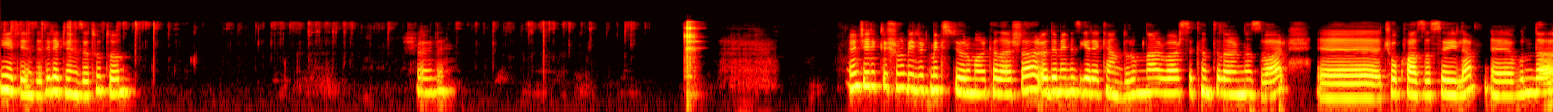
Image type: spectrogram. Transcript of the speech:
niyetlerinize, dileklerinize tutun. Şöyle. Öncelikle şunu belirtmek istiyorum arkadaşlar. Ödemeniz gereken durumlar var, sıkıntılarınız var. Ee, çok fazlasıyla. Ee, bunu da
